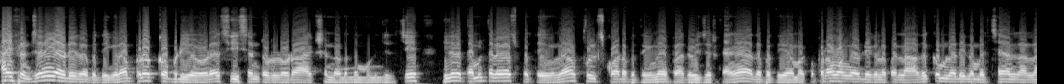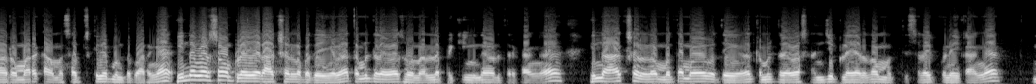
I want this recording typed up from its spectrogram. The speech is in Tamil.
ஹை ஃப்ரெண்ட்ஸ் எனக்கு அப்படியில் பார்த்தீங்கன்னா ப்ரோ கபடியோட சீசன் டுவெல்லோட ஆக்ஷன் நடந்து முடிஞ்சிருச்சு. இதில் தமிழ் தலைவர்ஸ் பார்த்தீங்கன்னா ஃபுல் ஸ்குவாடை பார்த்தீங்கன்னா இப்போ அறிவிச்சிருக்காங்க. அதை பற்றி நமக்கு அப்புறம் வாங்க அப்படிங்கிற பண்ணலாம் அதுக்கு முன்னாடி நம்ம சேனல் எல்லாரும் மறக்காம சப்ஸ்கிரைப் பண்ணிட்டு பாருங்க. இந்த வருஷம் பிளேயர் ஆக்ஷனில் பார்த்தீங்கன்னா தமிழ் தலைவர்ஸ் ஒரு நல்ல பிக்கிங் தான் எடுத்திருக்காங்க. இந்த ஆக்ஷனில் மொத்தமாகவே பார்த்தீங்கன்னா தமிழ் தலைவர்ஸ் அஞ்சு பிளேயர் தான் மொத்தம் செலக்ட் பண்ணியிருக்காங்க.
